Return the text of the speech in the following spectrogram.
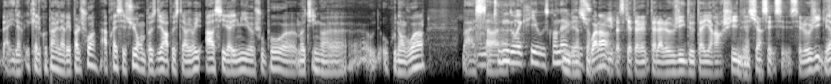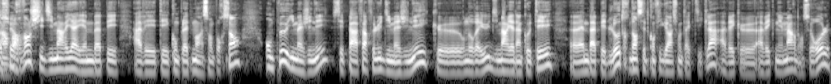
Bah, il avait, quelque part, il n'avait pas le choix. Après, c'est sûr, on peut se dire a posteriori, ah, s'il avait mis Choupeau, Moting au, coup d'envoi, bah, ça... Tout le monde aurait crié au scandale. Bien sûr. Voilà. Oui, parce que tu as, la logique de ta hiérarchie, c'est logique. Bien sûr. en, revanche, si Di Maria et Mbappé avaient été complètement à 100%, on peut imaginer, c'est pas farfelu d'imaginer qu'on aurait eu Di Maria d'un côté, euh, Mbappé de l'autre dans cette configuration tactique-là, avec, euh, avec Neymar dans ce rôle,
